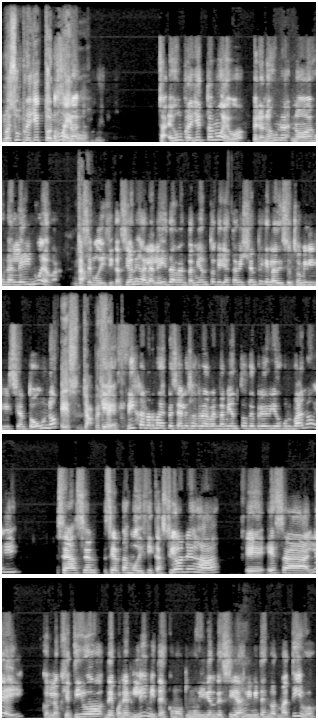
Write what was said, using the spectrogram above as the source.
No es un proyecto nuevo. O sea, es un proyecto nuevo, pero no es una, no es una ley nueva. Hace modificaciones a la ley de arrendamiento que ya está vigente, que es la 18.101. Es, ya, perfecto. Que fija normas especiales sobre arrendamientos de previos urbanos y se hacen ciertas modificaciones a eh, esa ley con el objetivo de poner límites, como tú muy bien decías, límites normativos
